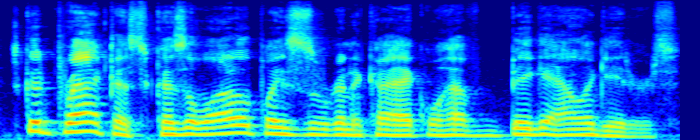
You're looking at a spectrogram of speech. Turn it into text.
it's good practice because a lot of the places we're going to kayak will have big alligators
